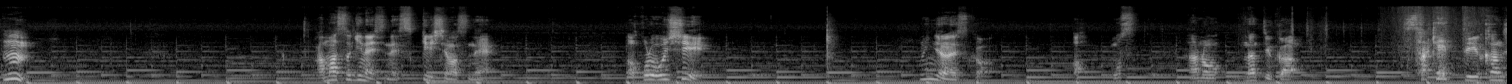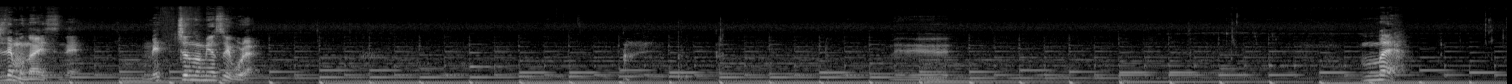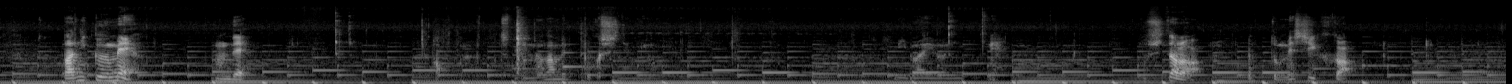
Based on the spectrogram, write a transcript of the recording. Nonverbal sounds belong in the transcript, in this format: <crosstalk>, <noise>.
うん。甘すぎないですね。すっきりしてますね。あこれ美味しい。いいんじゃないですか。あおすあのなんていうか酒っていう感じでもないですね。めっちゃ飲みやすいこれ。馬肉うめえんでちょっと斜めっぽくしてみよう。見栄えがいいね。そしたらちょっと飯いくか。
